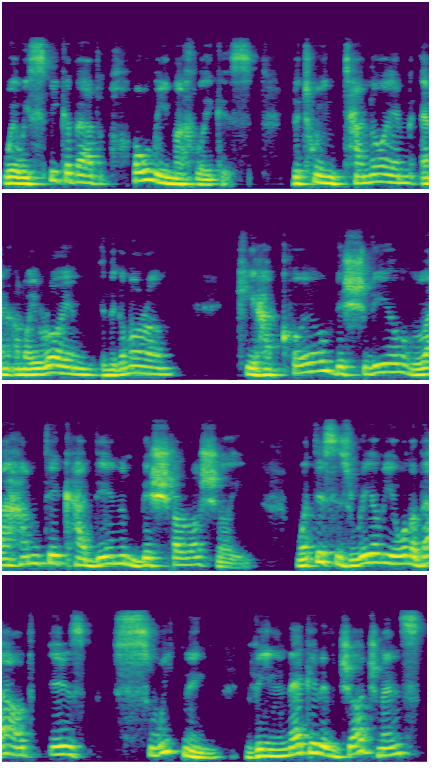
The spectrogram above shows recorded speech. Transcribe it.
where we speak about holy machlokes between Tanoim and Amoiroim in the Gemara. Ki hakoil b'shvil lahamtik hadin b'sharoshoi. What this is really all about is sweetening the negative judgments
